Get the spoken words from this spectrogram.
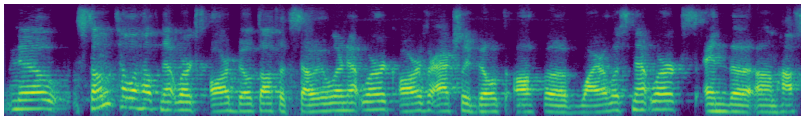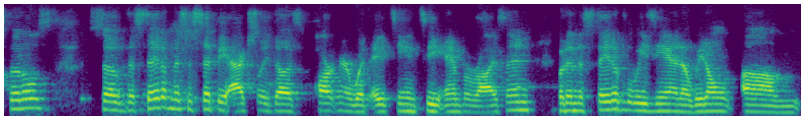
No, some telehealth networks are built off of cellular network. Ours are actually built off of wireless networks in the um, hospitals. So the state of Mississippi actually does partner with AT&T and Verizon, but in the state of Louisiana, we don't um,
